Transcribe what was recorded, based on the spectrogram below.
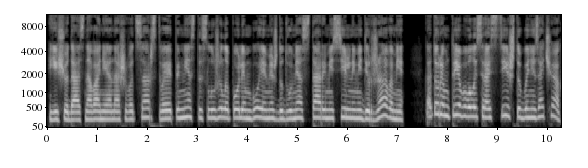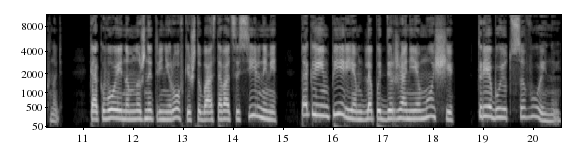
Еще до основания нашего царства это место служило полем боя между двумя старыми сильными державами, которым требовалось расти, чтобы не зачахнуть. Как воинам нужны тренировки, чтобы оставаться сильными, так и империям для поддержания мощи требуются войны.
